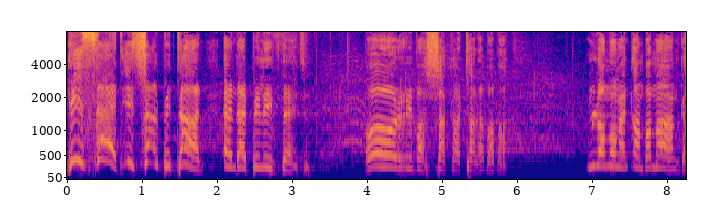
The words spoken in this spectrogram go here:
he said it shall be done. And I believe that. Oh, Riba Shaka Talababa. Mlomo manga.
